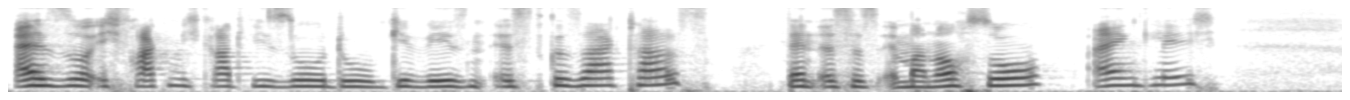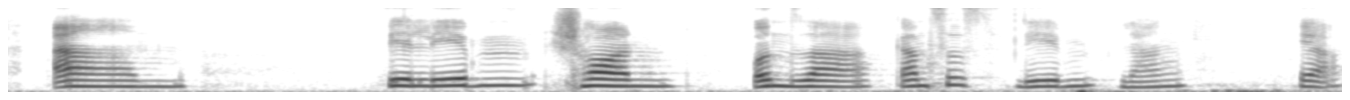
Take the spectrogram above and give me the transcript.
Also, ich frage mich gerade, wieso du gewesen ist gesagt hast. Denn ist es immer noch so, eigentlich. Ähm, wir leben schon unser ganzes Leben lang, ja,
